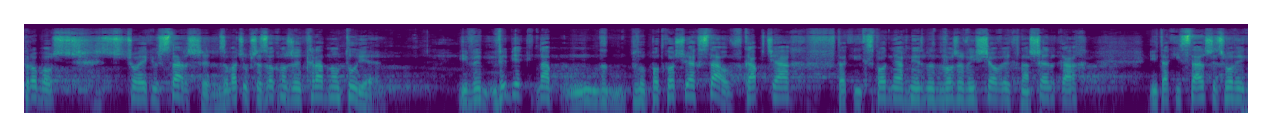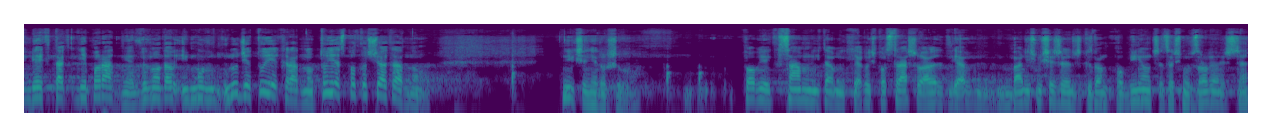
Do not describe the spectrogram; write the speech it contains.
proboszcz, człowiek już starszy, zobaczył przez okno, że kradną tuje. I wy, wybiegł na, pod kościół jak stał, w kapciach, w takich spodniach niezbyt dworze wyjściowych, na szelkach. I taki starszy człowiek biegł tak nieporadnie. Wyglądał i mówił, ludzie tu je kradną, tu jest pod kościoła kradną. Nikt się nie ruszył. Pobiegł sam i tam ich jakoś postraszył, ale ja, baliśmy się, że go tam pobiją, czy coś mu zrobią jeszcze.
